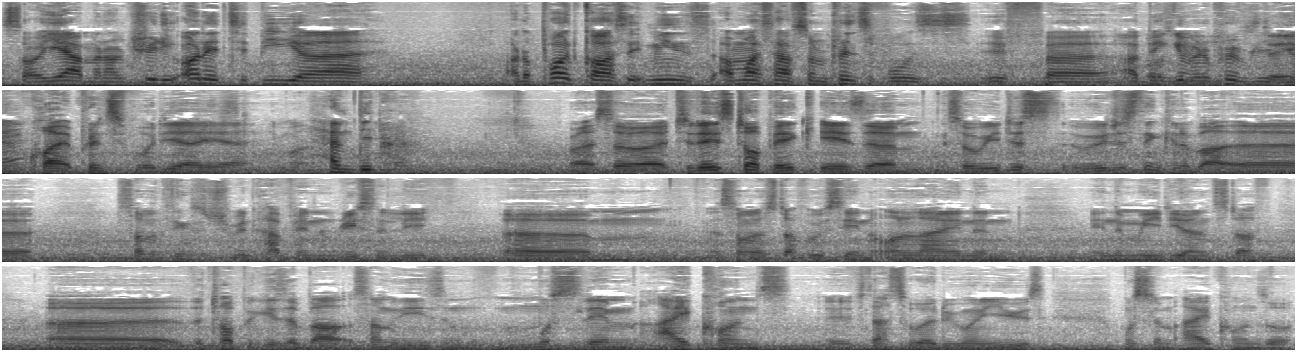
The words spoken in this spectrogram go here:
So, yeah, man, I'm truly honored to be uh, on a podcast it means I must have some principles if uh, I've been given a privilege Staying yeah? quite principled, yeah, yeah. You might. Alhamdulillah Right. So uh, today's topic is um, so we just we were just thinking about uh, some of the things which have been happening recently, um, some of the stuff we've seen online and in the media and stuff. Uh, the topic is about some of these Muslim icons, if that's the word we want to use, Muslim icons or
